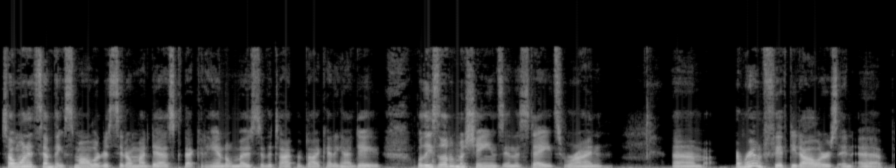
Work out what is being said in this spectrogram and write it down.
So I wanted something smaller to sit on my desk that could handle most of the type of die cutting I do. Well these little machines in the States run um, around $50 and up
